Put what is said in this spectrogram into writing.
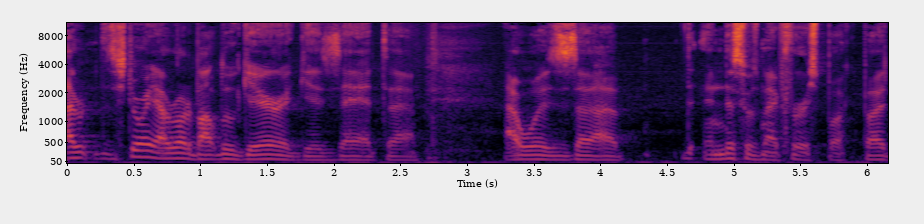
I, the story I wrote about Lou Gehrig is that uh, I was, uh, and this was my first book, but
